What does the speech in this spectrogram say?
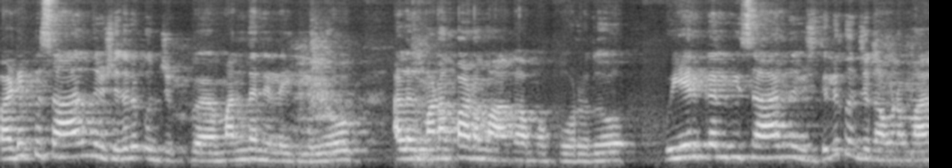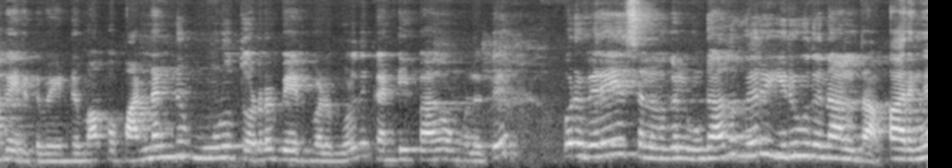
படிப்பு சார்ந்த விஷயத்தில் கொஞ்சம் மந்த நிலைகளையோ அல்லது மனப்பாடம் ஆகாமல் போகிறதோ உயர்கல்வி சார்ந்த விஷயத்தில் கொஞ்சம் கவனமாக இருக்க வேண்டும். அப்போ பன்னெண்டு மூணு தொடர்பு ஏற்படும் பொழுது கண்டிப்பாக உங்களுக்கு ஒரு விரைய செலவுகள் உண்டாது வெறும் இருபது நாள் தான். பாருங்க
